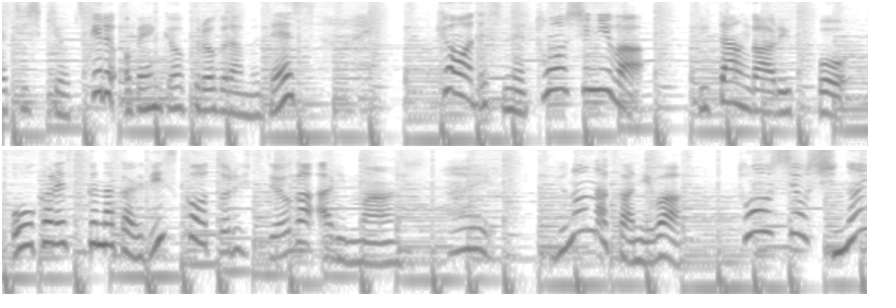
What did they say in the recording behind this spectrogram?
え知識をつけるお勉強プログラムです。今日はですね投資にはリターンがある一方多かれ少なかれリスクを取る必要があります。はい。世の中には投資をしない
